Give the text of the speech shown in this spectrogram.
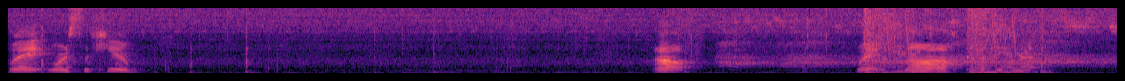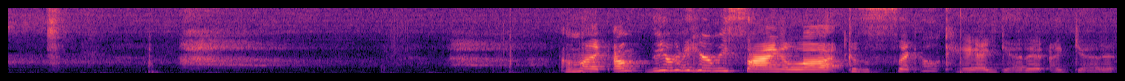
Wait, where's the cube? Oh. Wait, oh, god damn it. I'm like, I'm, you're gonna hear me sighing a lot because it's like, okay, I get it, I get it.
